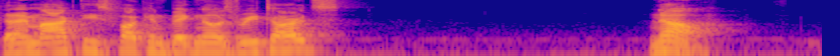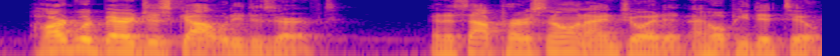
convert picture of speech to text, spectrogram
Did I mock these fucking big nosed retards? No. Hardwood Bear just got what he deserved. And it's not personal, and I enjoyed it. And I hope he did too.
